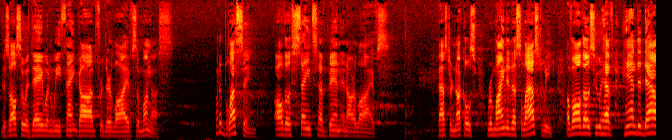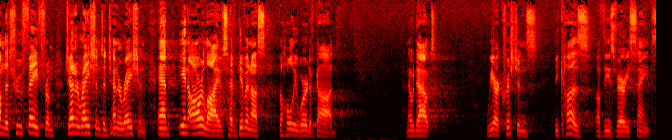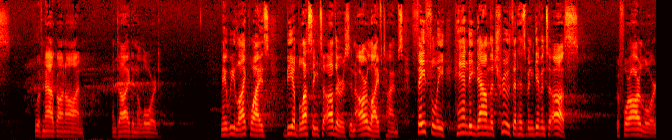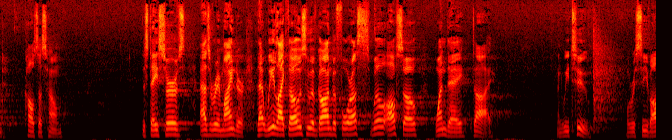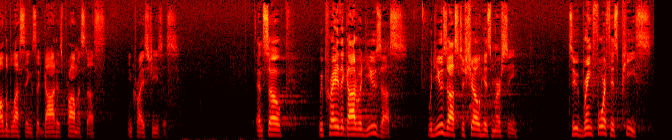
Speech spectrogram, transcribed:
It is also a day when we thank God for their lives among us. What a blessing all those saints have been in our lives. Pastor Knuckles reminded us last week of all those who have handed down the true faith from generation to generation and in our lives have given us the holy word of God. No doubt, we are Christians because of these very saints who have now gone on and died in the Lord. May we likewise be a blessing to others in our lifetimes, faithfully handing down the truth that has been given to us before our Lord calls us home. This day serves as a reminder that we, like those who have gone before us, will also one day die. and we too will receive all the blessings that God has promised us in Christ Jesus. And so we pray that God would use us, would use us to show his mercy, to bring forth his peace,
